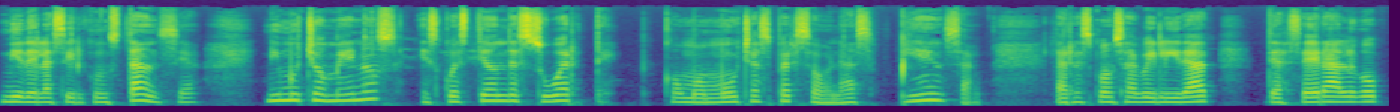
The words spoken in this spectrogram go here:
ni de la circunstancia, ni mucho menos es cuestión de suerte como muchas personas piensan. La responsabilidad de hacer algo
